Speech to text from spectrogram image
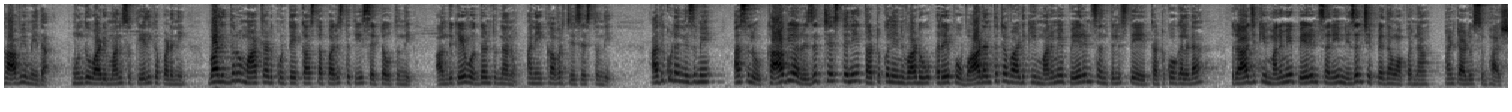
కావ్య మీద. ముందు వాడి మనసు తేలిక పడని. వాళ్ళిద్దరూ మాట్లాడుకుంటే కాస్త పరిస్థితి సెట్ అవుతుంది. అందుకే వద్దంటున్నాను అని కవర్ చేసేస్తుంది. అది కూడా నిజమే. అసలు కావ్య రిజెక్ట్ చేస్తేనే తట్టుకోలేని వాడు రేపు వాడంతట వాడికి మనమే పేరెంట్స్ అని తెలిస్తే తట్టుకోగలడా? రాజుకి మనమే పేరెంట్స్ అని నిజం చెప్పేద్దాం అపర్ణ. అంటాడు సుభాష్.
